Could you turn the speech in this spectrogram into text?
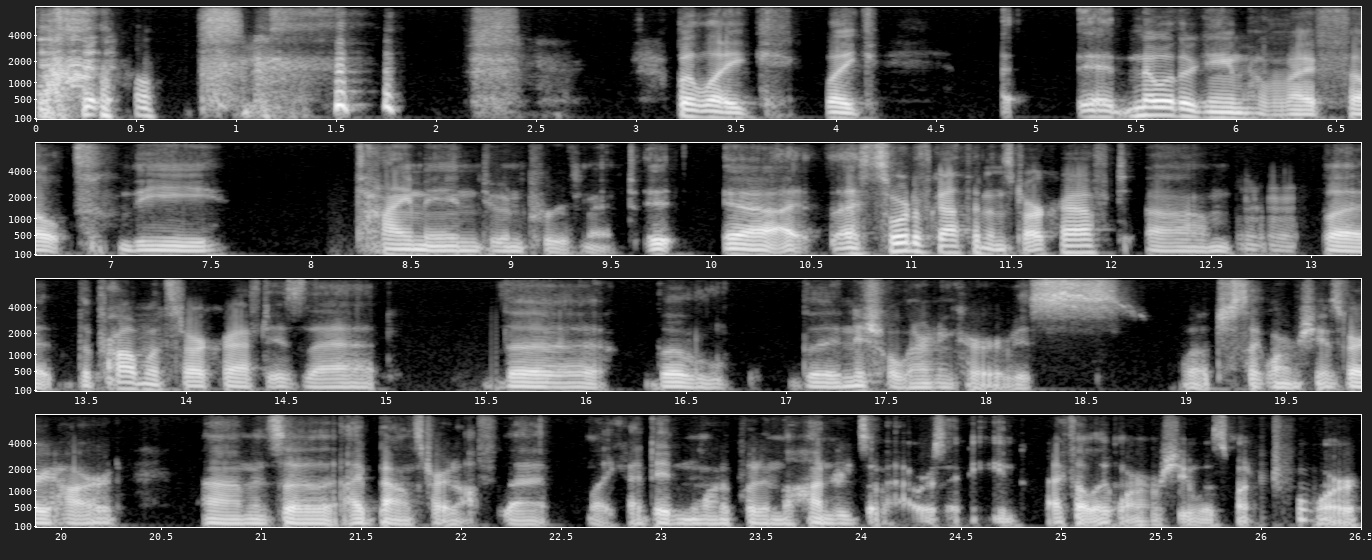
but like, like uh, no other game have I felt the time into improvement. It, uh, I, I sort of got that in StarCraft. Um, Mhm. but the problem with StarCraft is that the the the initial learning curve is well, just like War Machine, is very hard. Um, and so I bounced right off of that. Like I didn't want to put in the hundreds of hours I need. I felt like War Machine was much more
